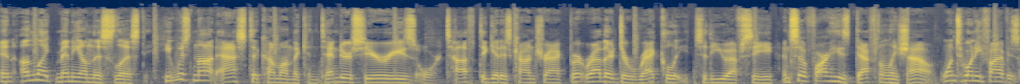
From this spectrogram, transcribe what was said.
And unlike many on this list, he was not asked to come on the contender series or tough to get his contract, but rather directly to the UFC. And so far, he's definitely out. 125 is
